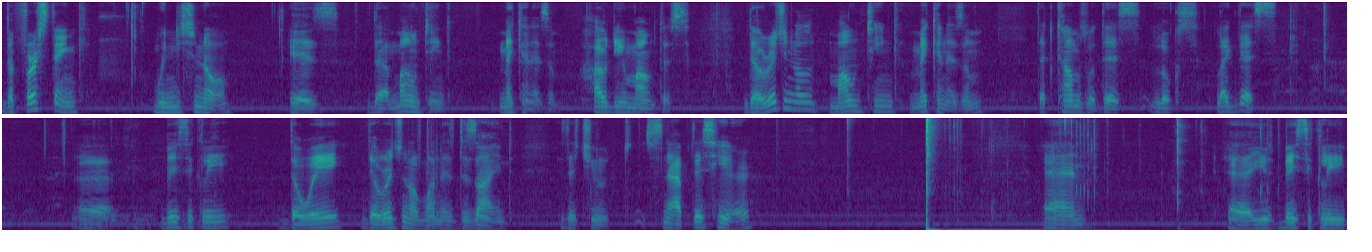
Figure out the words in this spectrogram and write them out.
the first thing we need to know is the mounting mechanism. How do you mount this? The original mounting mechanism that comes with this looks like this. Uh, basically the way the original one is designed is that you snap this here and uh, you basically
